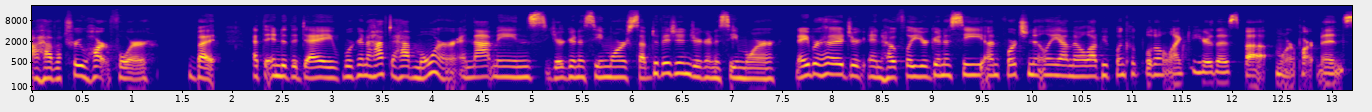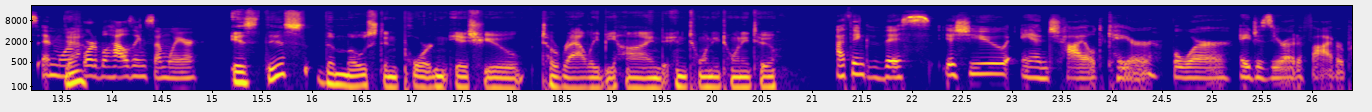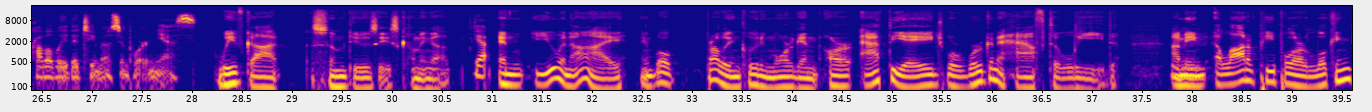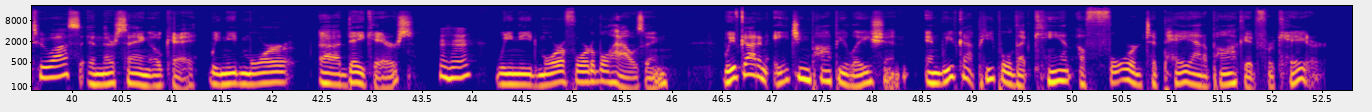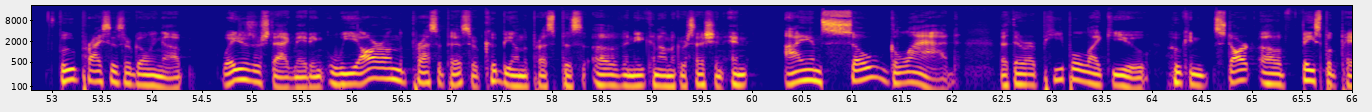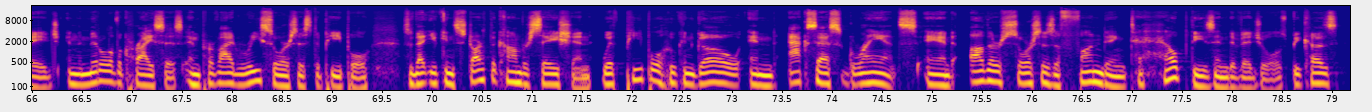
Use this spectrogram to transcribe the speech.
I have a true heart for. But at the end of the day, we're going to have to have more. And that means you're going to see more subdivisions. You're going to see more neighborhoods. You're, and hopefully you're going to see, unfortunately, I know a lot of people in Cookeville don't like to hear this, but more apartments and more Yeah. affordable housing somewhere. Is this the most important issue to rally behind in 2022? I think this issue and child care for ages zero to five are probably the two most important. Yes. We've got some doozies coming up. Yep. And you and I, and well, probably including Morgan, are at the age where we're going to have to lead. I mean, a lot of people are looking to us and they're saying, okay, we need more uh, daycares. Mm-hmm. We need more affordable housing. We've got an aging population and we've got people that can't afford to pay out of pocket for care. Food prices are going up, wages are stagnating. We are on the precipice or could be on the precipice of an economic recession. And I am so glad that there are people like you who can start a Facebook page in the middle of a crisis and provide resources to people so that you can start the conversation with people who can go and access grants and other sources of funding to help these individuals because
